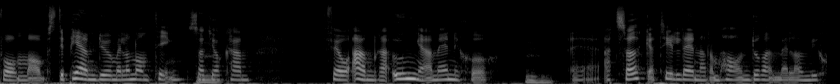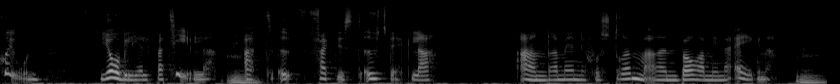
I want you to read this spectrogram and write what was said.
form av stipendium eller någonting så att jag kan få andra unga människor Mm. eh, att söka till det när de har en dröm eller en vision. Jag vill hjälpa till Mm. att faktiskt utveckla andra människors drömmar än bara mina egna. Mm.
